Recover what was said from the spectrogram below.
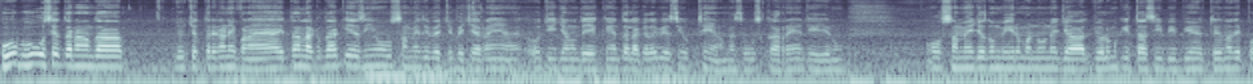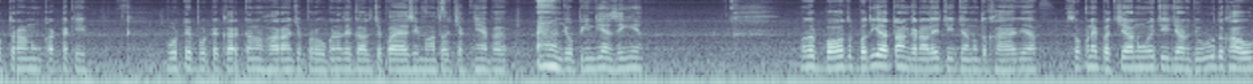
ਖੂਬ ਹੂ ਉਸੇ ਤਰ੍ਹਾਂ ਦਾ ਜੋ ਚਿੱਤਰ ਇਹਨਾਂ ਨੇ ਬਣਾਇਆ ਇਦਾਂ ਲੱਗਦਾ ਕਿ ਅਸੀਂ ਉਸ ਸਮੇਂ ਦੇ ਵਿੱਚ ਵਿਚਰ ਰਹੇ ਹਾਂ। ਉਹ ਚੀਜ਼ਾਂ ਨੂੰ ਦੇਖ ਕੇ ਇਦਾਂ ਲੱਗਦਾ ਵੀ ਅਸੀਂ ਉੱਥੇ ਹਾਂ, ਮਹਿਸੂਸ ਕਰ ਰਹੇ ਹਾਂ ਚੀਜ਼ ਨੂੰ। ਉਸ ਸਮੇਂ ਜਦੋਂ ਮੀਰ ਮਨੂ ਨੇ ਜਾਲ ਜ਼ੁਲਮ ਕੀਤਾ ਸੀ ਬੀਬੀਆਂ ਉੱਤੇ, ਉਹਨਾਂ ਦੇ ਪੁੱਤਰਾਂ ਨੂੰ ਕੱਟ ਕੇ ਬੋਟੇ ਬੋਟੇ ਕਰਕੇ ਉਹਨਾਂ ਹਾਰਾਂ 'ਚ ਪਰੋਗ ਉਹਨਾਂ ਦੇ ਗਲ 'ਚ ਪਾਇਆ ਸੀ, ਮਾਤਾ ਚੱਕੀਆਂ ਪੈ- ਜੋ ਪੀਂਦੀਆਂ ਸੀਗੀਆਂ। ਮਤਲਬ ਬਹੁਤ ਵਧੀਆ ਢੰਗ ਨਾਲ ਇਹ ਚੀਜ਼ਾਂ ਨੂੰ ਦਿਖਾਇਆ ਗਿਆ। ਸੋ ਆਪਣੇ ਬੱਚਿਆਂ ਨੂੰ ਇਹ ਚੀਜ਼ਾਂ ਨੂੰ ਜ਼ਰੂਰ ਦਿਖਾਓ।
